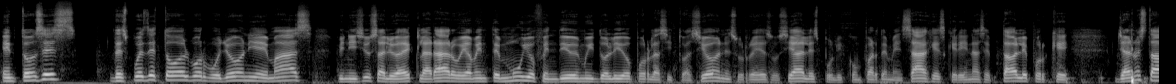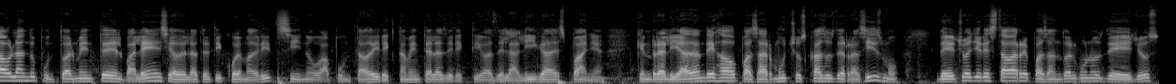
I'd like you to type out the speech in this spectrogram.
Entonces, Después de todo el borbollón y demás, Vinicius salió a declarar, obviamente muy ofendido y muy dolido por la situación en sus redes sociales, publicó un par de mensajes que era inaceptable porque ya no estaba hablando puntualmente del Valencia o del Atlético de Madrid, sino apuntaba directamente a las directivas de la Liga de España, que en realidad han dejado pasar muchos casos de racismo. De hecho, ayer estaba repasando algunos de ellos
